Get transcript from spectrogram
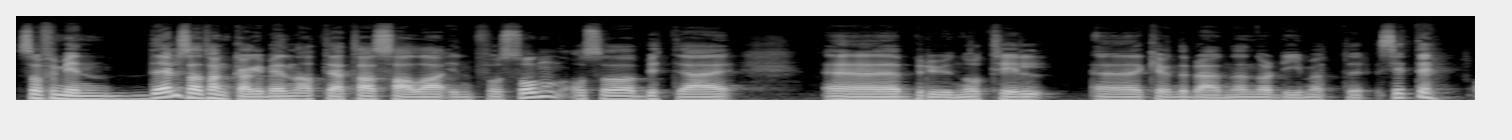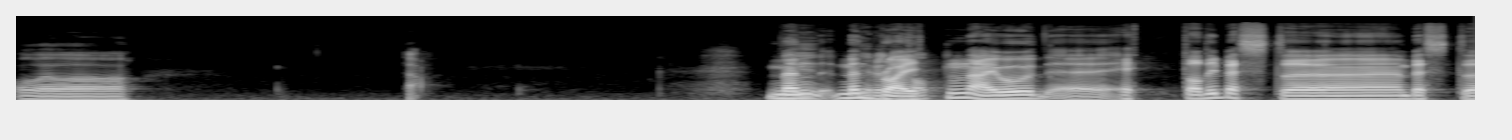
Så for min del så er tankegangen min at jeg tar Salah inn for sånn, og så bytter jeg eh, Bruno til eh, Kevin De Bruyne når de møter City. Og Men, I- i men Brighton er jo eh, et av de beste, beste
